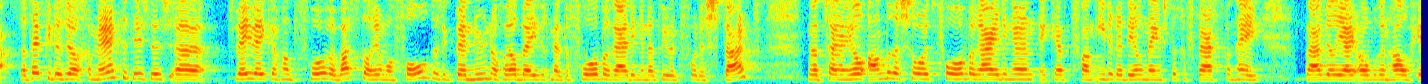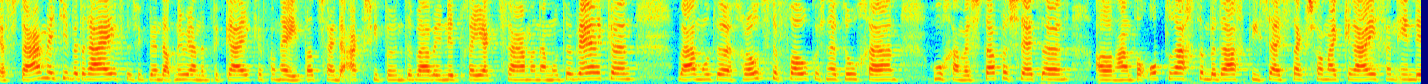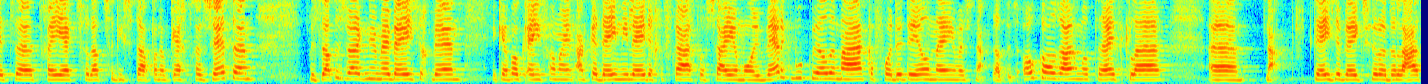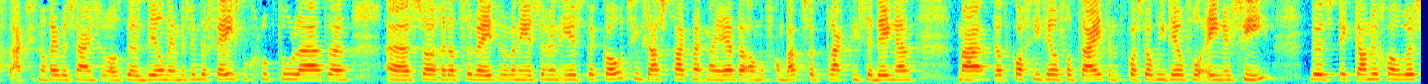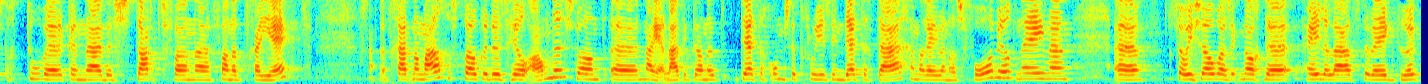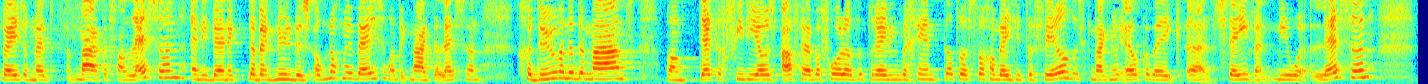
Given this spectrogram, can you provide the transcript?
Nou, dat heb je dus wel gemerkt. Het is dus uh, twee weken van tevoren was het al helemaal vol. Dus ik ben nu nog wel bezig met de voorbereidingen natuurlijk voor de start. Maar dat zijn een heel andere soort voorbereidingen. Ik heb van iedere deelnemster gevraagd van... Hey, Waar wil jij over een half jaar staan met je bedrijf? Dus ik ben dat nu aan het bekijken van hey, wat zijn de actiepunten waar we in dit traject samen naar moeten werken? Waar moet de grootste focus naartoe gaan? Hoe gaan we stappen zetten? Al een aantal opdrachten bedacht die zij straks van mij krijgen in dit uh, traject, zodat ze die stappen ook echt gaan zetten. Dus dat is waar ik nu mee bezig ben. Ik heb ook een van mijn academieleden gevraagd of zij een mooi werkboek wilde maken voor de deelnemers. Nou, dat is ook al ruim op tijd klaar. Uh, nou, deze week zullen de laatste acties nog even zijn, zoals de deelnemers in de Facebookgroep toelaten. Uh, zorgen dat ze weten wanneer ze hun eerste coachingsafspraak met mij hebben. Allemaal van dat soort praktische dingen. Maar dat kost niet heel veel tijd en het kost ook niet heel veel energie. Dus ik kan nu gewoon rustig toewerken naar de start van, uh, van het traject. Nou, dat gaat normaal gesproken dus heel anders. Want uh, nou ja, laat ik dan het 30 omzetgroeiers in 30 dagen maar even als voorbeeld nemen. Uh, sowieso was ik nog de hele laatste week druk bezig met het maken van lessen. En die ben ik, daar ben ik nu dus ook nog mee bezig. Want ik maak de lessen gedurende de maand. Want 30 video's af hebben voordat de training begint, dat was toch een beetje te veel. Dus ik maak nu elke week uh, 7 nieuwe lessen.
